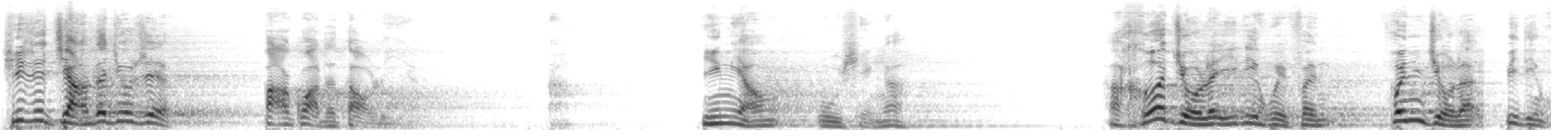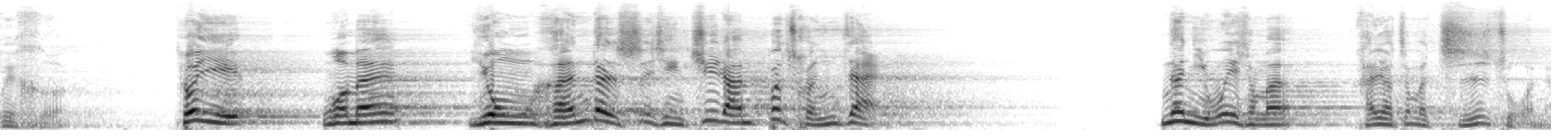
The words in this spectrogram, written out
其实讲的就是八卦的道理啊，阴阳五行啊，啊，合久了一定会分，分久了必定会合。所以，我们永恒的事情居然不存在，那你为什么还要这么执着呢？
